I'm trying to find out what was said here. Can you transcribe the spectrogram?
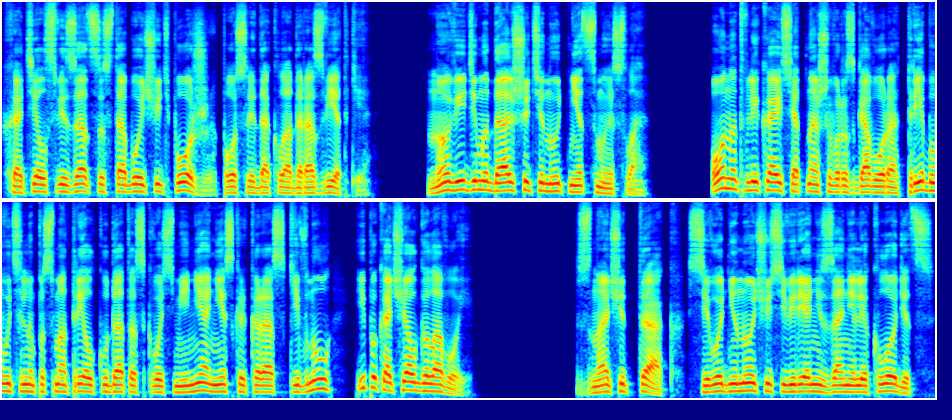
Хотел связаться с тобой чуть позже, после доклада разведки. но, видимо, дальше тянуть нет смысла. Он, отвлекаясь от нашего разговора, требовательно посмотрел куда-то сквозь меня, несколько раз кивнул и покачал головой. «Значит так, сегодня ночью северяне заняли Клодец,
